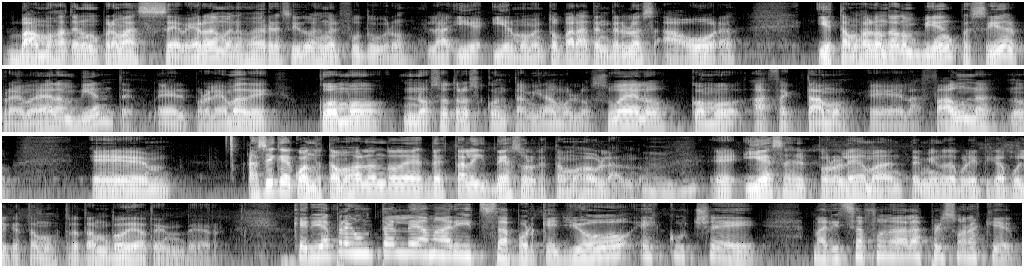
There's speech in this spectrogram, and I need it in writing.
vamos a tener un problema severo de manejo de residuos en el futuro, ¿verdad? Y, el momento para atenderlo es ahora. Y estamos hablando también, pues sí, del problema del ambiente, el problema de cómo nosotros contaminamos los suelos, cómo afectamos eh, la fauna, ¿no? Eh, Así que cuando estamos hablando de, de, esta ley, de eso es lo que estamos hablando. Uh -huh. eh, y ese es el problema en términos de política pública que estamos tratando de atender. Quería preguntarle a Maritza, porque yo escuché, Maritza fue una de las personas que,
